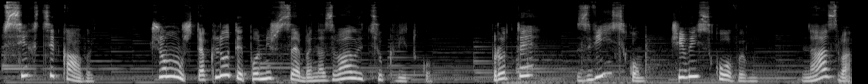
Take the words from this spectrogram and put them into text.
Всіх цікавить, чому ж так люди поміж себе назвали цю квітку. Проте з військом чи військовими назва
